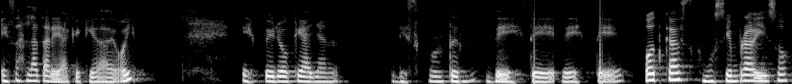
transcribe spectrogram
esa es la tarea que queda de hoy. Espero que hayan disfruten de este, de este podcast. Como siempre aviso,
